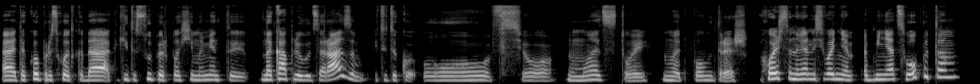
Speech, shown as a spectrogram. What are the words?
э, такое происходит, когда какие-то супер плохие моменты накапливаются разом, и ты такой, о, все, ну мы отстой, ну это полный трэш. Хочется, наверное, сегодня обменяться опытом,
